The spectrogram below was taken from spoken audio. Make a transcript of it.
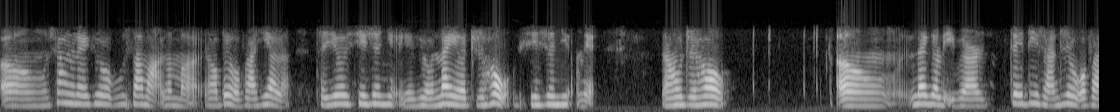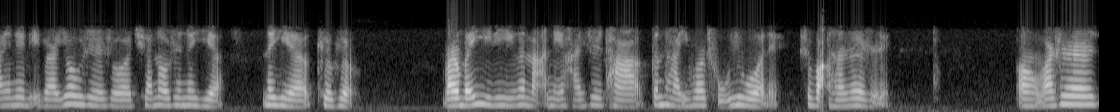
嗯，上次那 QQ 不删完了吗？然后被我发现了，他就新申请一个 QQ，那个之后新申请的，然后之后，嗯，那个里边这第三次我发现这里边又是说全都是那些那些 QQ，完唯一的一个男的还是他跟他一块出去过的，是网上认识的，嗯，完事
